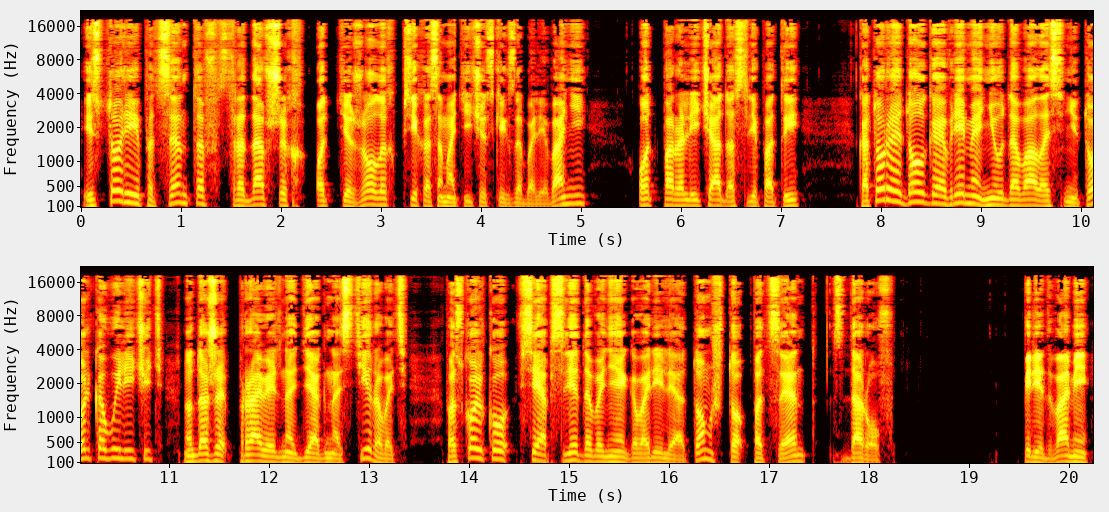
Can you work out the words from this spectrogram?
истории пациентов, страдавших от тяжелых психосоматических заболеваний, от паралича до слепоты, которые долгое время не удавалось не только вылечить, но даже правильно диагностировать, поскольку все обследования говорили о том, что пациент здоров. Перед вами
